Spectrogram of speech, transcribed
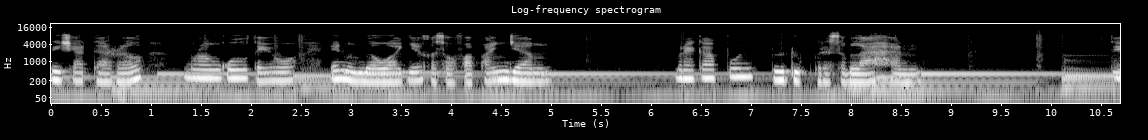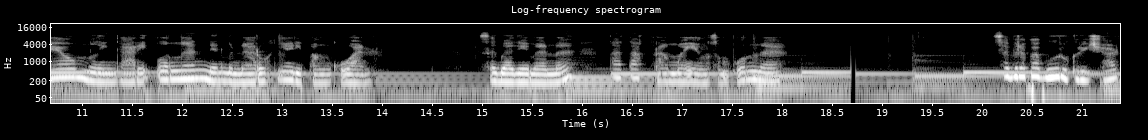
Richard Darrell merangkul Theo dan membawanya ke sofa panjang. Mereka pun duduk bersebelahan. Theo melingkari lengan dan menaruhnya di pangkuan. Sebagaimana tata krama yang sempurna. Seberapa buruk Richard?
